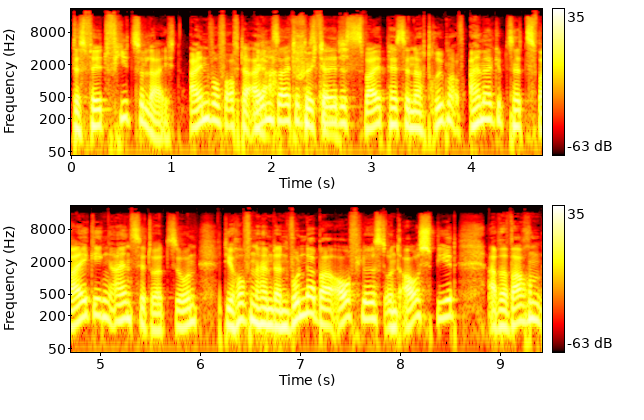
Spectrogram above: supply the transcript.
das fällt viel zu leicht. Einwurf auf der einen ja, Seite des Feldes, zwei Pässe nach drüben. Auf einmal gibt es eine 2 gegen 1 Situation, die Hoffenheim dann wunderbar auflöst und ausspielt. Aber warum,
